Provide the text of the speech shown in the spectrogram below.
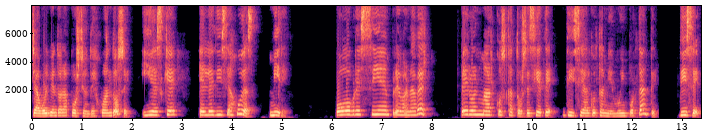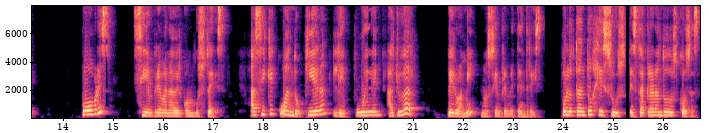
Ya volviendo a la porción de Juan 12, y es que Él le dice a Judas, mire, pobres siempre van a ver. Pero en Marcos 14:7 dice algo también muy importante. Dice, pobres siempre van a ver con ustedes. Así que cuando quieran le pueden ayudar pero a mí no siempre me tendréis. Por lo tanto, Jesús está aclarando dos cosas,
